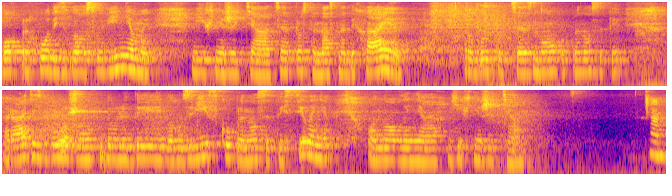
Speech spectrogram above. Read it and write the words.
Бог приходить з благословіннями в їхнє життя, це просто нас надихає робити це знову, приносити радість Божу до людей, благозвістку, приносити зцілення, оновлення в їхнє життя. Амінь.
